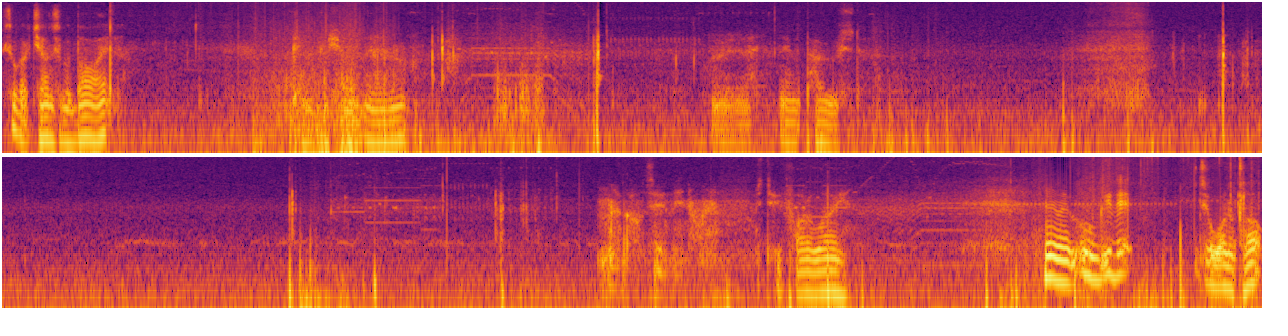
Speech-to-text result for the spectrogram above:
Still got a chance of a bite. Kingfish out there. Where? Near the post. I can't zoom in on him. It's too far away. Anyway, we'll give it till one o'clock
